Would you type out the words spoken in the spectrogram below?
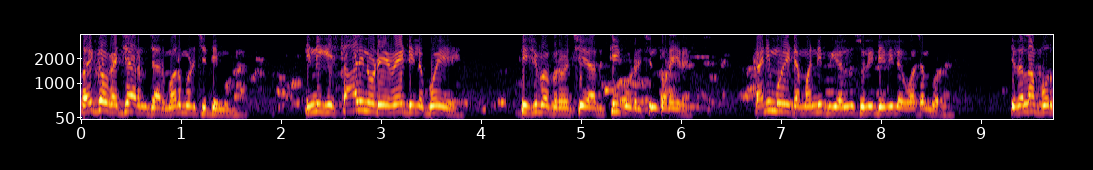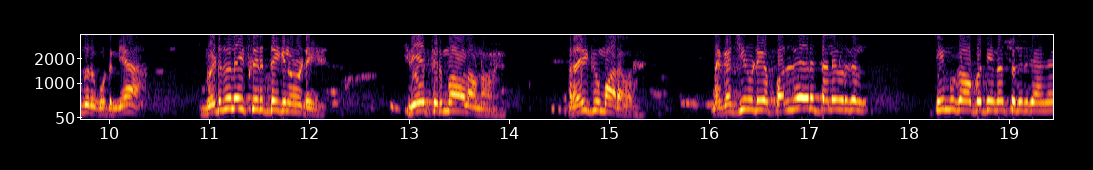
வைகோ கட்சி ஆரம்பிச்சார் மறுமடிச்சு திமுக. இன்னைக்கு ஸ்டாலினுடைய வேட்டியில போய் டிஷ்யூ பேப்பர் வச்சு அது டீ கொடுச்சுன்னு தொடங்குறேன் கனிமொழிகிட்ட மன்னிப்புகள்னு சொல்லி டெல்லியில கோஷம் போடுறேன். இதெல்லாம் பொறுத்துற கூட்டணியா? விடுதலை சிறுத்தைகளுடைய இதே திருமாவளவன் அவர் ரவிக்குமார் அவர் இந்த கட்சியினுடைய பல்வேறு தலைவர்கள் திமுகவை பத்தி என்ன சொல்லியிருக்காங்க?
